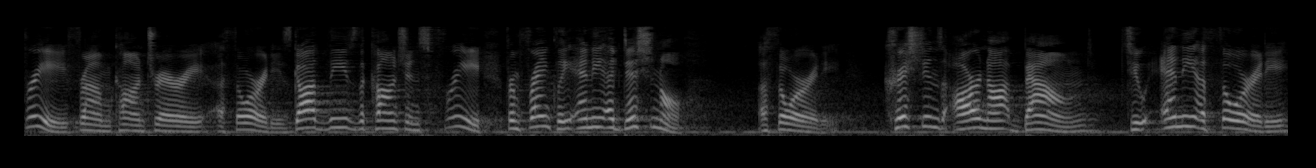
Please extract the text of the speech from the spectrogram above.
free from contrary authorities. God leaves the conscience free from, frankly, any additional authority. Christians are not bound to any authority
